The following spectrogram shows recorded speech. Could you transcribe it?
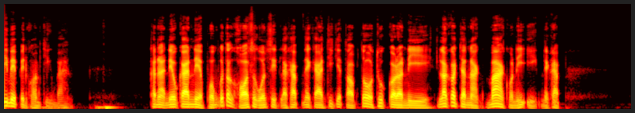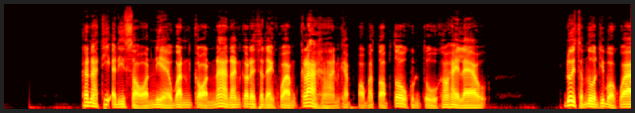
ที่ไม่เป็นความจริงบ้าง ขณะเดียวกันเนี่ยผมก็ต้องขอสงวนสิทธิ์แหละครับ ในการที่จะตอบโต้ทุกกรณีแล้วก็จะหนักมากกว่านี้อีกนะครับ ขณะที่อดิศรเนี่ยวันก่อนหน้านั้นก็ได้แสดงความกล้าหาญครับออกมาตอบโต้คุณตู่เข้าให้แล้ว ด้วยสำนวนที่บอกว่า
